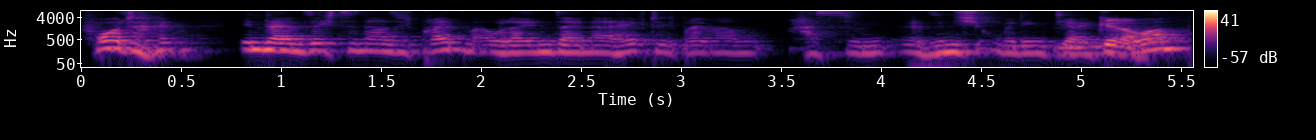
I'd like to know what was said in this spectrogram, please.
vor deinem, in deinem 16er sich breit oder in deiner Hälfte sich breit machen, hast du also nicht unbedingt direkt Genau. verloren,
